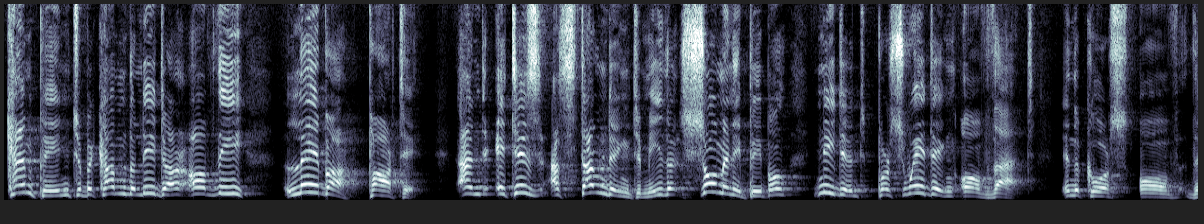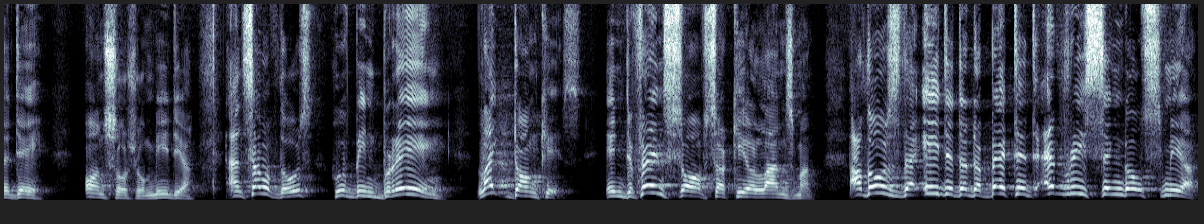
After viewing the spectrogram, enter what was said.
campaign to become the leader of the Labour Party. And it is astounding to me that so many people needed persuading of that in the course of the day on social media. And some of those who've been braying like donkeys in defence of Sir Keir Landsman are those that aided and abetted every single smear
